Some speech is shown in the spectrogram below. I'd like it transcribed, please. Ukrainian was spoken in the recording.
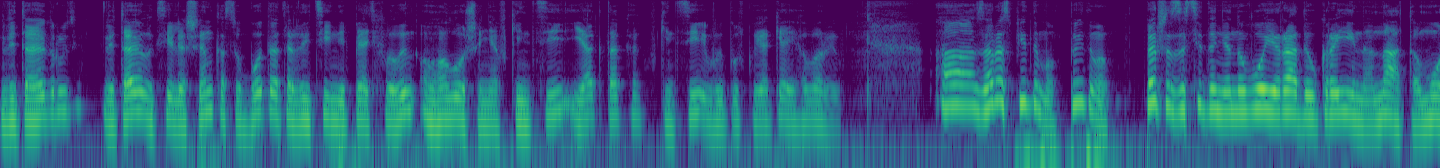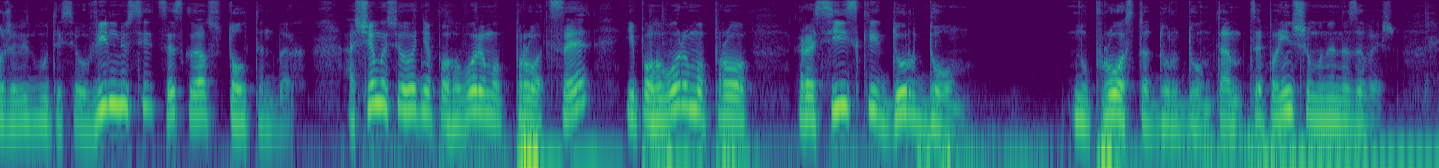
Вітаю, друзі! Вітаю Олексій Ляшенка. Субота, традиційні 5 хвилин оголошення в кінці, як так в кінці випуску, як я і говорив. А зараз підемо. підемо. Перше засідання нової Ради Україна НАТО може відбутися у Вільнюсі, це сказав Столтенберг. А ще ми сьогодні поговоримо про це і поговоримо про російський дурдом. Ну, просто дурдом. Там це по-іншому не називеш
